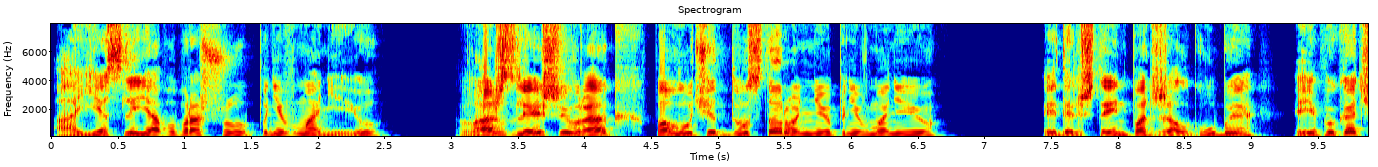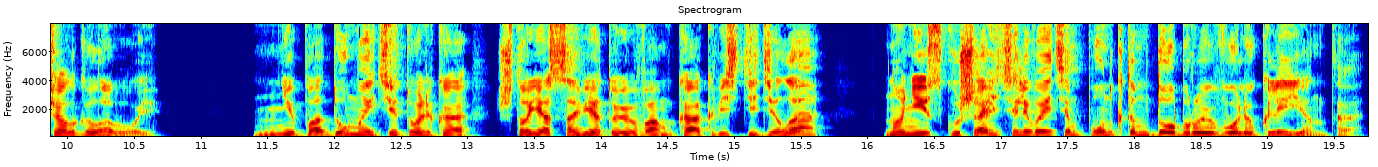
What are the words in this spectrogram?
А если я попрошу пневмонию? Ваш злейший враг получит двустороннюю пневмонию. Эдельштейн поджал губы и покачал головой. «Не подумайте только, что я советую вам, как вести дела, но не искушаете ли вы этим пунктом добрую волю клиента?»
